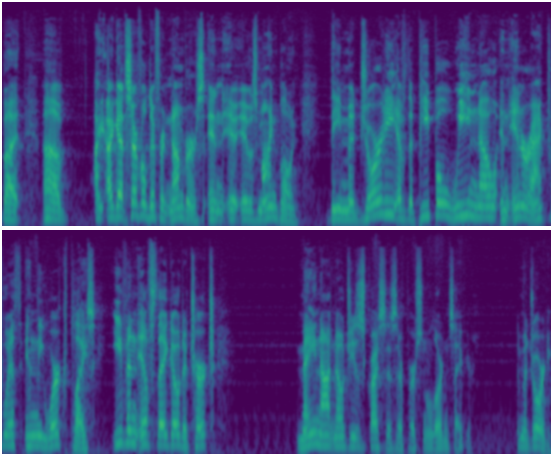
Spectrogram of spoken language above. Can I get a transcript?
but uh, I, I, got several different numbers, and it, it was mind blowing. The majority of the people we know and interact with in the workplace, even if they go to church, may not know Jesus Christ as their personal Lord and Savior. The majority.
